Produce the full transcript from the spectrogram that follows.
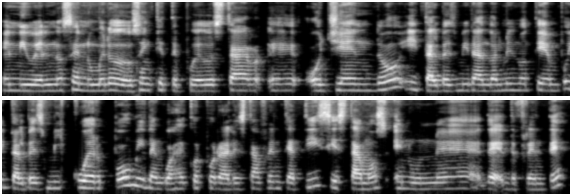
El nivel, no sé, número dos, en que te puedo estar eh, oyendo y tal vez mirando al mismo tiempo, y tal vez mi cuerpo, mi lenguaje corporal está frente a ti, si estamos en un, eh, de, frente,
